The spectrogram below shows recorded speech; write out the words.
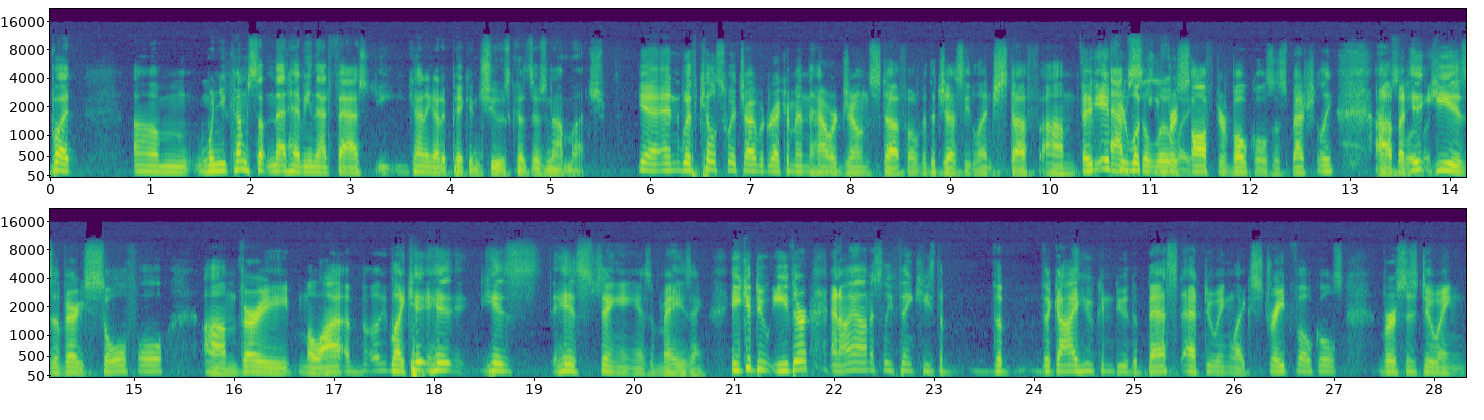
but um, when you come to something that heavy and that fast, you, you kind of got to pick and choose because there's not much. Yeah, and with Killswitch, I would recommend the Howard Jones stuff over the Jesse Leach stuff. Um, if you're looking for softer vocals, especially, uh, but he, he is a very soulful, um, very melodic. Like his his his singing is amazing. He could do either, and I honestly think he's the the the guy who can do the best at doing like straight vocals versus doing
